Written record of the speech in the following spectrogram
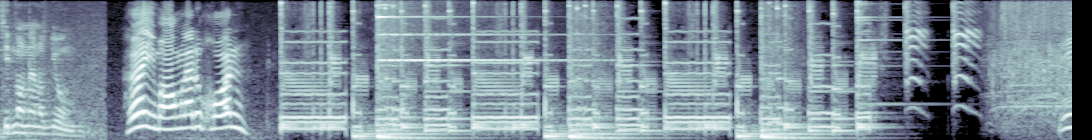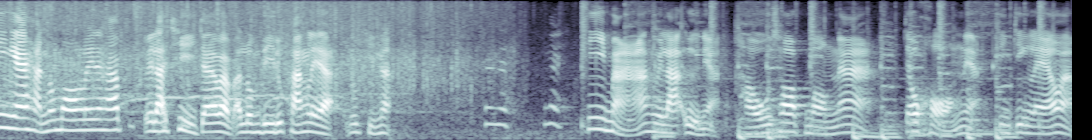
ชิดมองหน้านกยุง เฮ้ย มองแล้วทุกคน นี่ไงหันมามองเลยนะครับ เวลาฉี่จะแบบอารมณ์ดีทุกครั้งเลยอะลูกชิ้นอะที่หมาเวลาอื่นเนี่ยเขาชอบมองหน้าเจ้าของเนี่ยจริงๆแล้วอะ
